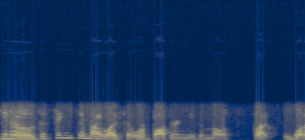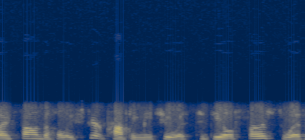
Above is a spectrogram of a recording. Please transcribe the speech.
you know, the things in my life that were bothering me the most. But what I found the Holy Spirit prompting me to was to deal first with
